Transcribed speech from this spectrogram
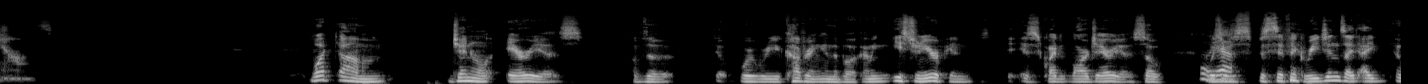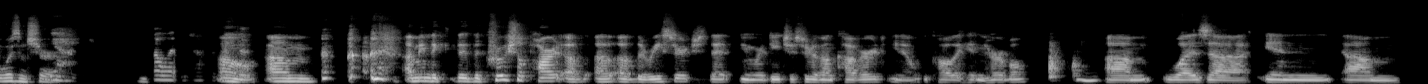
towns. What um, general areas of the where were you covering in the book? I mean, Eastern European is quite a large area, so oh, was yeah. there specific regions? I, I, I wasn't sure. Yeah. I'll let you talk about oh, um, I mean, the, the, the, crucial part of, of, of, the research that you know, where Deatra sort of uncovered, you know, we call it hidden herbal, mm-hmm. um, was uh, in um,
